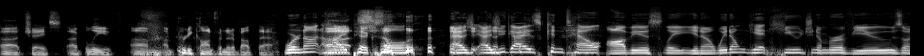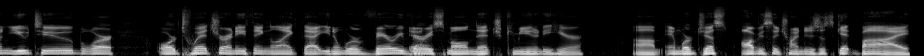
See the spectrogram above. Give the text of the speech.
uh, Chase. I believe. Um, I'm pretty confident about that. We're not Uh, high pixel. so- as as you guys can tell, obviously, you know, we don't get huge number of views on YouTube or or Twitch or anything like that. You know, we're very, Yeah. very small niche community here. Um, and we're just obviously trying to just get by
